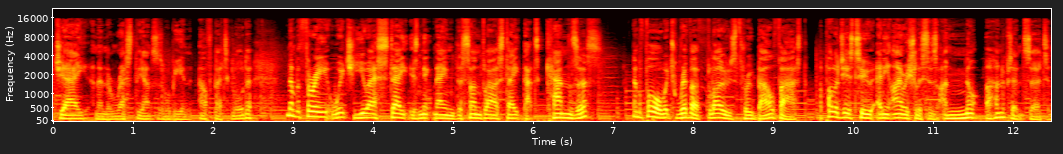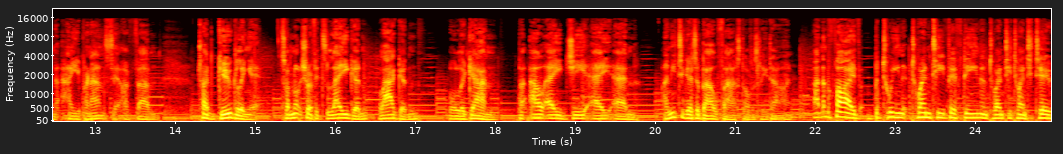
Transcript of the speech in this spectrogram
J, and then the rest of the answers will be in alphabetical order. Number three, which US state is nicknamed the Sunflower State? That's Kansas. Number four, which river flows through Belfast? Apologies to any Irish listeners, I'm not 100% certain how you pronounce it. I've um, tried Googling it, so I'm not sure if it's Lagan, Lagan, or Lagan, but L A G A N. I need to go to Belfast, obviously, don't I? At number five, between 2015 and 2022,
